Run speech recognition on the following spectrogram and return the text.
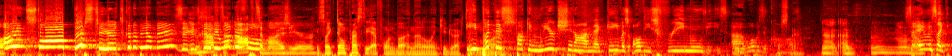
oh, I installed this to you. It's gonna be amazing. You it's gonna have be to wonderful. optimize your. He's like, don't press the F1 button. That'll link you direct to he Mars. put this fucking weird shit on that gave us all these free movies. Uh, what was it called? snap. No, I'm. mm, I don't So it was like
